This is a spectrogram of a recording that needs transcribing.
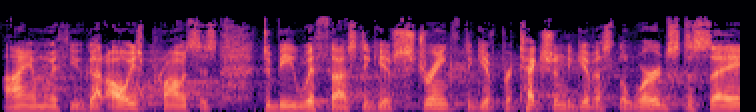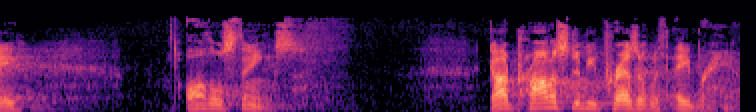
I am with you. God always promises to be with us, to give strength, to give protection, to give us the words to say, all those things. God promised to be present with Abraham,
